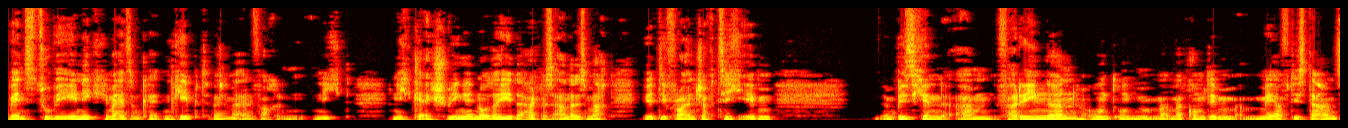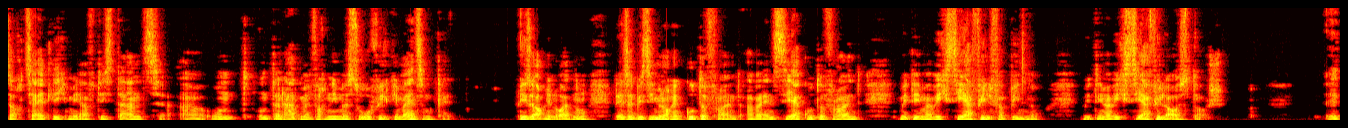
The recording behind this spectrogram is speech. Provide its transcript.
Wenn es zu wenig Gemeinsamkeiten gibt, weil wir einfach nicht, nicht gleich schwingen oder jeder halt was anderes macht, wird die Freundschaft sich eben ein bisschen ähm, verringern und, und man, man kommt eben mehr auf Distanz, auch zeitlich mehr auf Distanz äh, und, und dann hat man einfach nicht mehr so viel Gemeinsamkeit. Ist auch in Ordnung. Deshalb ist immer noch ein guter Freund, aber ein sehr guter Freund, mit dem habe ich sehr viel Verbindung, mit dem habe ich sehr viel Austausch. Äh,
